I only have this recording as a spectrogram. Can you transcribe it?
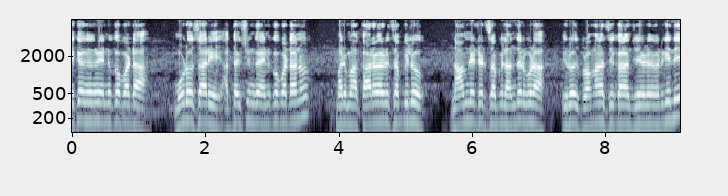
ఏకంగా ఎన్నుకోబడ్డ మూడోసారి అధ్యక్షునిగా ఎన్నుకోబడ్డాను. మరి మా కార్యవర్గ సభ్యులు నామినేటెడ్ సభ్యులు అందరూ కూడా ఈరోజు ప్రమాణ స్వీకారం చేయడం జరిగింది.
